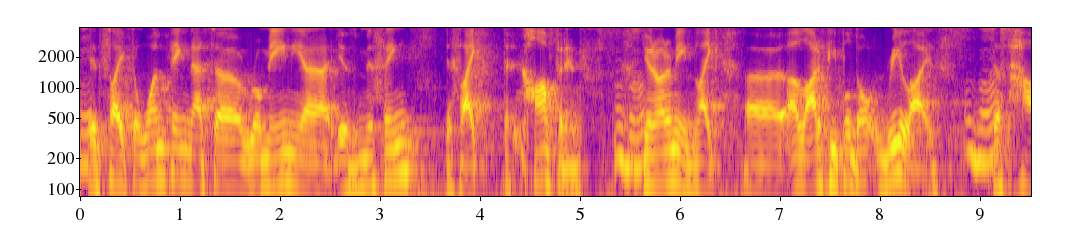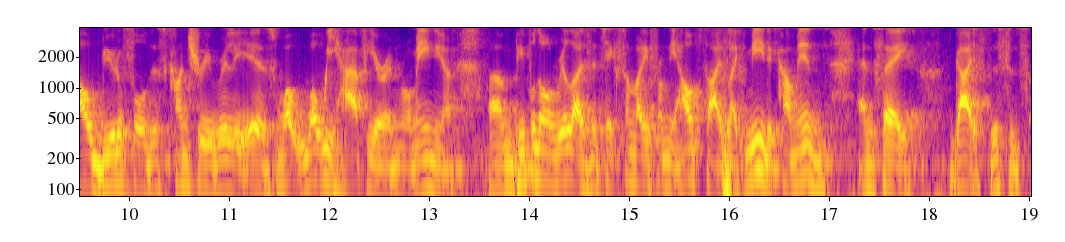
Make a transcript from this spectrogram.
It's like the one thing that uh, Romania is missing is like the confidence. You know what I mean? Like uh, a lot of people don't realize just how beautiful this country really is. What what we have here in Romania, um, people don't realize it takes somebody from the outside like me to come in and say. Guys, this is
